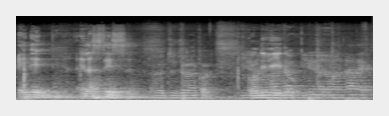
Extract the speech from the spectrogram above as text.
è identica, è la stessa. Voglio aggiungere una cosa, condivido. Viene da domandare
